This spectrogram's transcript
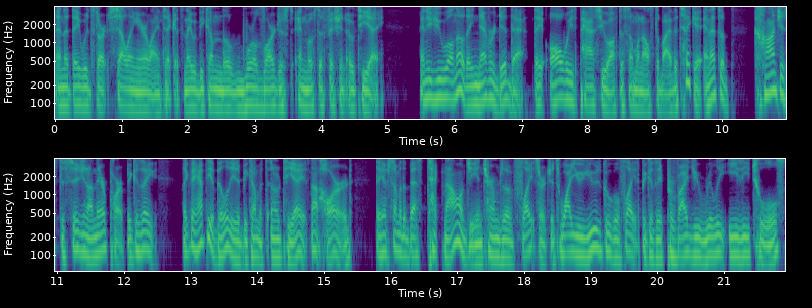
and that they would start selling airline tickets and they would become the world's largest and most efficient OTA. And as you well know, they never did that. They always pass you off to someone else to buy the ticket. And that's a conscious decision on their part because they like they have the ability to become an OTA. It's not hard. They have some of the best technology in terms of flight search. It's why you use Google Flights because they provide you really easy tools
